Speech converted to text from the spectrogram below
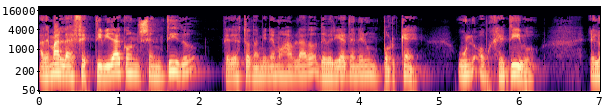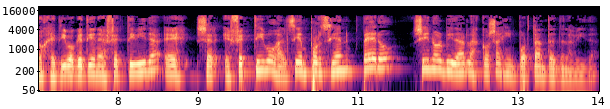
Además, la efectividad con sentido, que de esto también hemos hablado, debería tener un porqué, un objetivo. El objetivo que tiene efectividad es ser efectivos al 100%, pero sin olvidar las cosas importantes de la vida.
